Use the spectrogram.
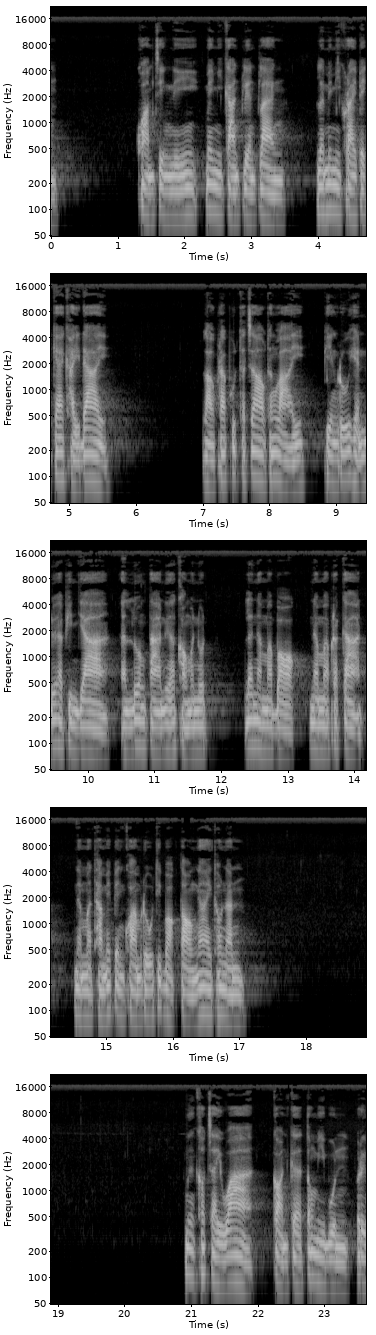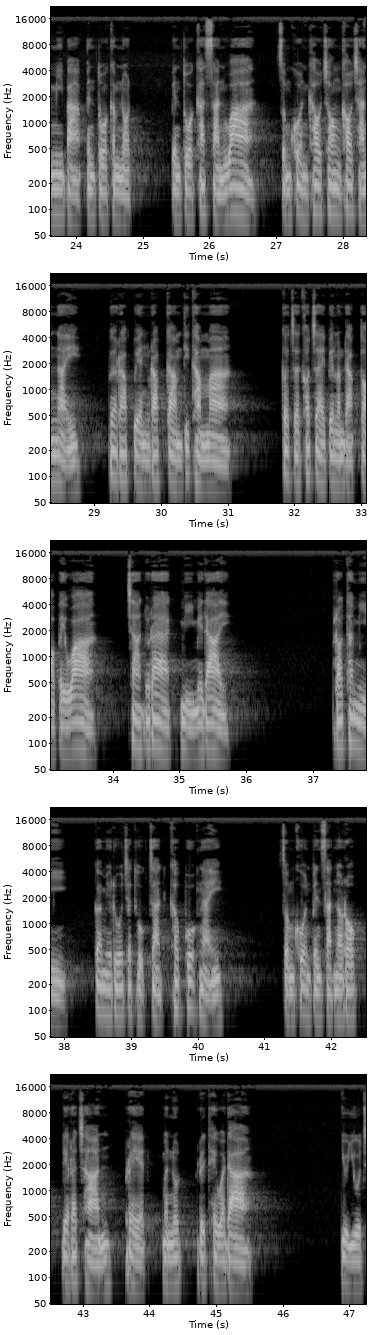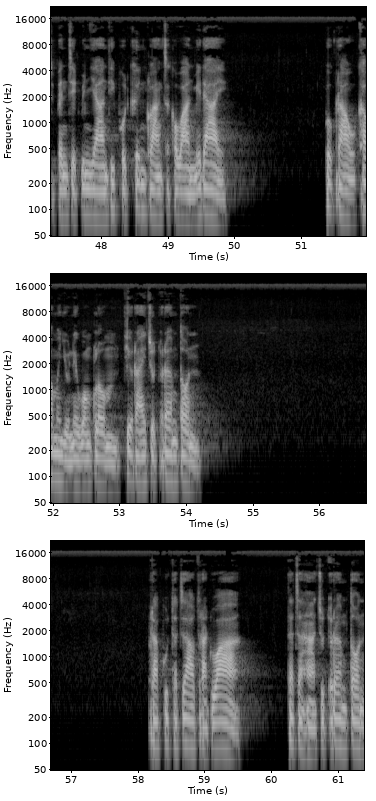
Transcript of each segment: ความจริงนี้ไม่มีการเปลี่ยนแปลง และไม่มีใครไปแก้ไขได้เหล่าพระพุทธเจ้าทั้งหลาย เพียงรู้เห็นด้วยอภิญญาอันล่วงตาเนื้อของมนุษย์ และนำมาบอกนำมาประกาศนำมาทำให้เป็นความรู้ที่บอกต่อง่ายเท่านั้น เมื่อเข้าใจว่าก่อนเกิดต้องมีบุญหรือมีบาปเป็นตัวกำหนด เป็นตัวคัดสรรว่า สมควรเข้าช่องเข้าชั้นไหน เพื่อรับเวรรับกรรมที่ทำมา ก็จะเข้าใจเป็นลำดับต่อไปว่า ชาติแรกมีไม่ได้ เพราะถ้ามี ก็ไม่รู้จะถูกจัดเข้าพวกไหน สมควรเป็นสัตว์นรก เดรัจฉาน เปรต มนุษย์ หรือเทวดา อยู่ๆจะเป็นจิตวิญญาณที่ผุดขึ้นกลางจักรวาลไม่ได้ พวกเราเข้ามาอยู่ในวงกลมที่ไร้จุดเริ่มต้น พระพุทธเจ้าตรัสว่า ถ้าจะหาจุดเริ่มต้น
